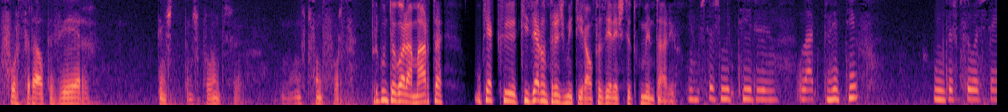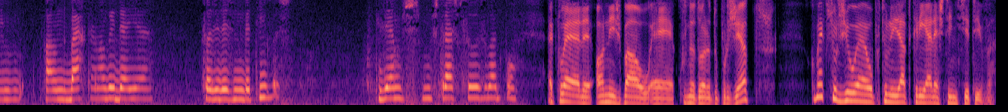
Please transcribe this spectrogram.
força será o que vier, temos, estamos prontos, uma expressão de força. Pergunto agora à Marta o que é que quiseram transmitir ao fazer este documentário. Vamos transmitir eh, o lado positivo. Muitas pessoas têm, falam do bairro, têm logo a ideia, só as ideias negativas. Quisemos mostrar às pessoas o lado bom. A Claire Onisbau é coordenadora do projeto. Como é que surgiu a oportunidade de criar esta iniciativa?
